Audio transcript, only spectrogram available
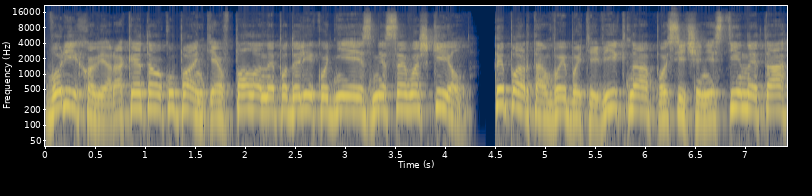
В Оріхові ракета окупантів впала неподалік однієї з місцевих шкіл. Тепер там вибиті вікна, посічені стіни та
